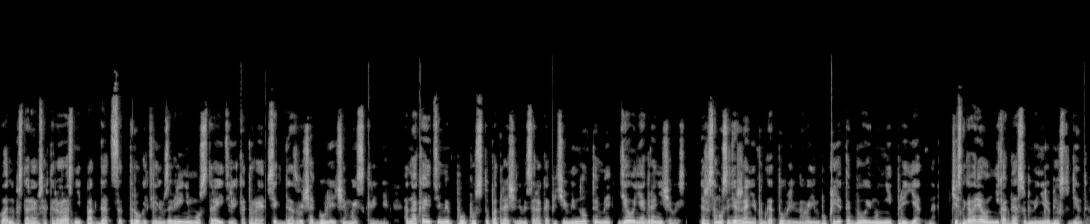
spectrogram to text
Ладно, постараемся второй раз не поддаться трогательным заверениям у строителей, которые всегда звучат более чем искренне. Однако этими попусту потраченными 45 минутами дело не ограничилось. Даже само содержание подготовленного им буклета было ему неприятно. Честно говоря, он никогда особенно не любил студентов.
